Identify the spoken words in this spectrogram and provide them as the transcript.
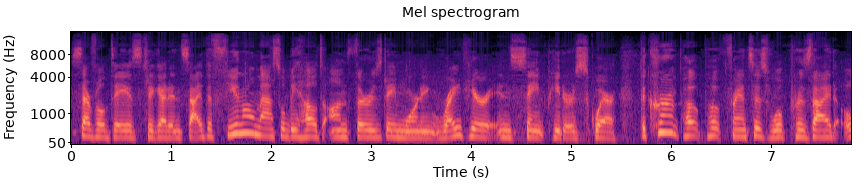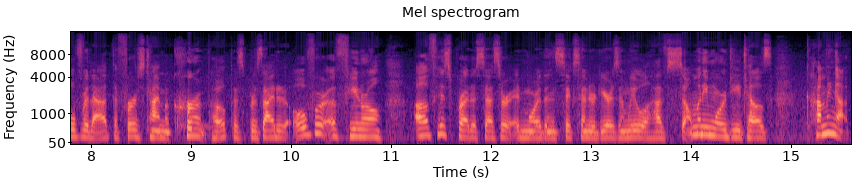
several days to get inside. The funeral mass will be held on Thursday morning right here in St. Peter's Square. The current Pope, Pope Francis, will preside over that. The first time a current Pope has presided over a funeral of his predecessor in more than 600 years. And we will have so many more details coming up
